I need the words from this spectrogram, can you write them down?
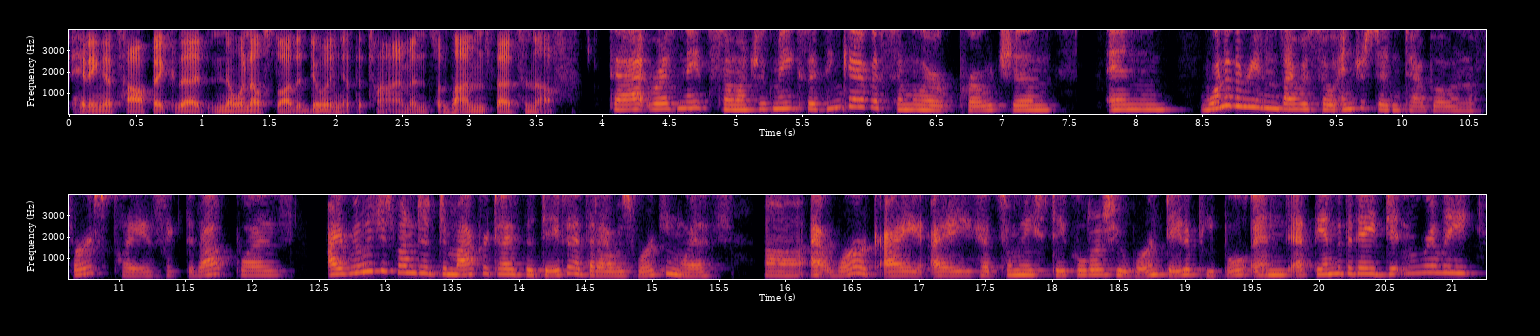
hitting a topic that no one else thought of doing at the time and sometimes that's enough. That resonates so much with me because i think i have a similar approach and and one of the reasons i was so interested in tableau in the first place picked it up was I really just wanted to democratize the data that I was working with uh, at work, I, I had so many stakeholders who weren't data people, and at the end of the day, didn't really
